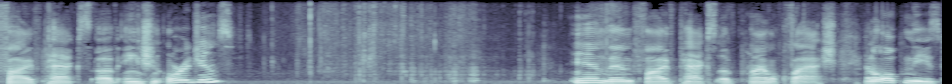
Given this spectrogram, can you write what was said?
five packs of Ancient Origins, and then five packs of Primal Clash. And I'll open these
